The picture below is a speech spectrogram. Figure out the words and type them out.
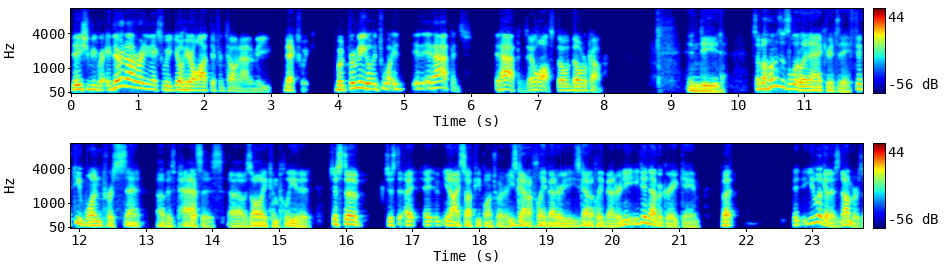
they should be ready. If they're not ready next week, you'll hear a lot different tone out of me next week. But for me, it, it, it happens. It happens. They lost. They'll, they'll recover. Indeed. So Mahomes was a little inaccurate today. Fifty-one percent of his passes uh, was all he completed. Just a just I, you know, I saw people on Twitter. He's got to play better. He's got to play better, and he, he, didn't have a great game. But it, you look at his numbers.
